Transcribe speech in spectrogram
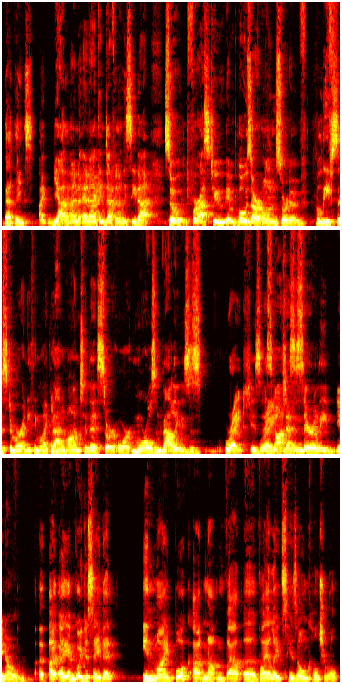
bad things I, yeah, and, and I can definitely see that. So for us to impose our own sort of belief system or anything like that Mm-hmm. onto this or, or morals and values is right is, right. is not And- necessarily, you know, I, I am going to say that in my book, val- uh, violates his own cultural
